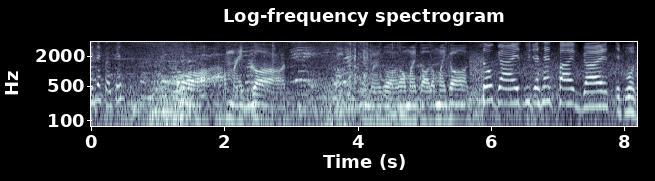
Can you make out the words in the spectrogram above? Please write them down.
Is it focused? Oh my god. Oh my god, oh my god, oh my god. So guys, we just had five guys. It was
